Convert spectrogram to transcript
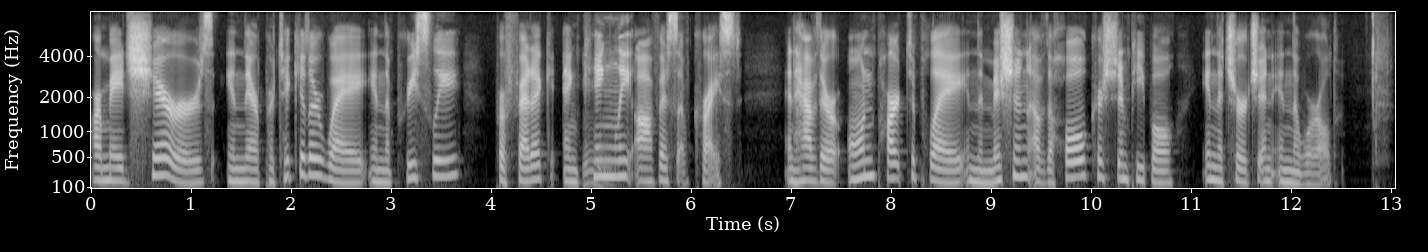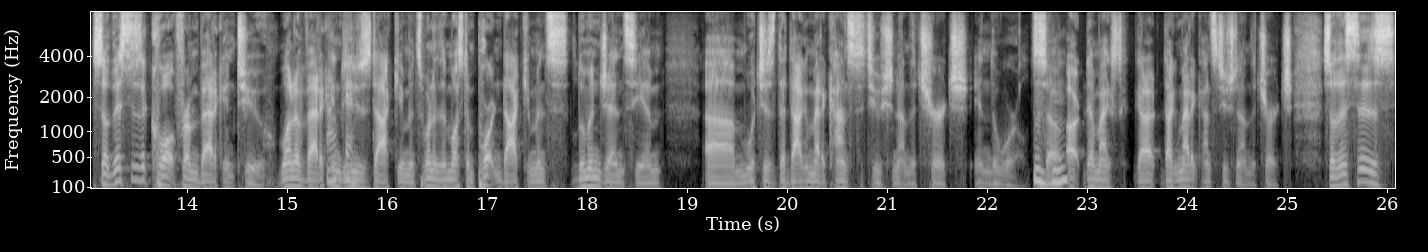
are made sharers in their particular way in the priestly, prophetic, and hmm. kingly office of Christ and have their own part to play in the mission of the whole Christian people in the church and in the world. So this is a quote from Vatican II, one of Vatican Okay. II's documents, one of the most important documents, Lumen Gentium, um, which is the dogmatic constitution on the church in the world. So, uh, dogmatic, dogmatic constitution on the church. So this is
